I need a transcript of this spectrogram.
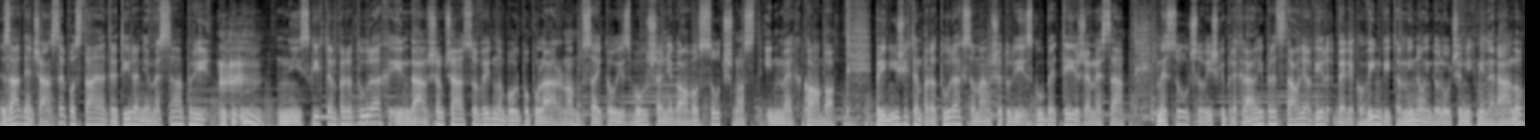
Zadnje čase postaja tretiranje mesa pri nizkih temperaturah in daljšem času vedno bolj popularno, saj to izboljša njegovo sočnost in mehkobo. Pri nižjih temperaturah so manjše tudi izgube teže mesa. Meso v človeški prehrani predstavlja vir beljakovin, vitaminov in določenih mineralov,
